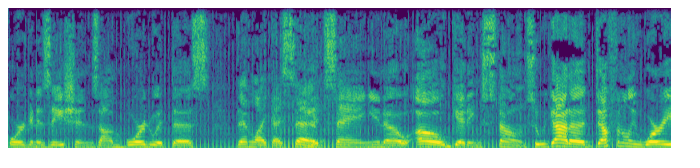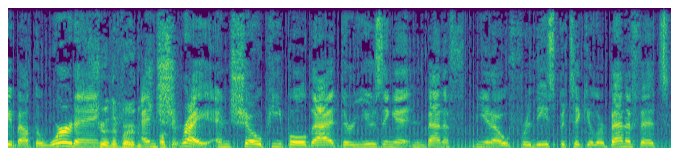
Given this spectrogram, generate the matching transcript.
organizations on board with this than, like I said, Yeah. saying, you know, oh, getting stoned. So we got to definitely worry about the wording. Sure, the verbiage. And sh- Okay. right, and show people that they're using it in benef- you know, for these particular benefits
